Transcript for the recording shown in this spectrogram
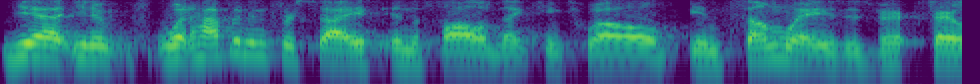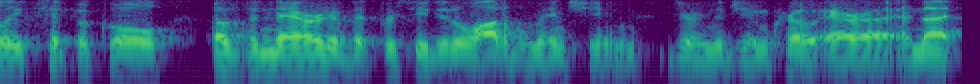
Yeah, you know what happened in Forsyth in the fall of 1912, in some ways, is very, fairly typical of the narrative that preceded a lot of lynchings during the Jim Crow era, and that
